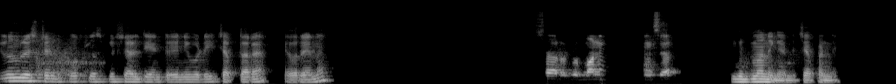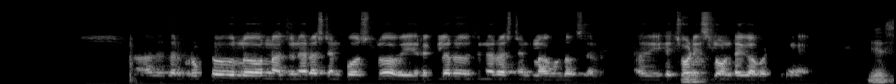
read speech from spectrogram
జూన్ రెసిడెంట్ పోస్టుల స్పెషాలిటీ ఏంటో ఎనీబడి చెప్తారా ఎవరైనా? Sir good morning sir. Good morning అండి చెప్పండి. లో ఉన్న జూనియర్ అసిస్టెంట్ పోస్ట్లో అవి రెగ్యులర్ జూనియర్ అసిస్టెంట్ లాగా ఉండవు సార్. అది హెచ్ఓడిస్లో ఉంటాయి కాబట్టి ఎస్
